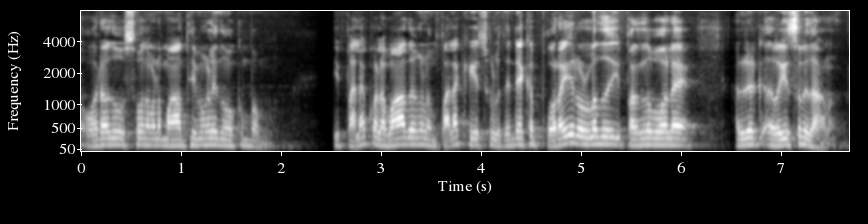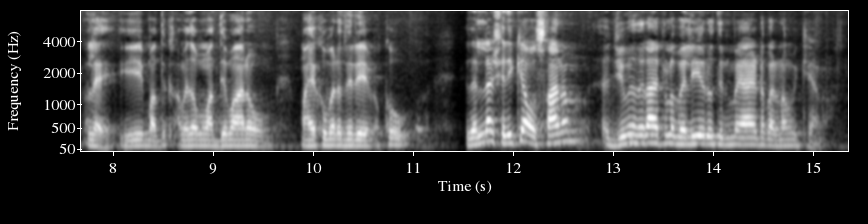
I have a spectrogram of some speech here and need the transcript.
ഓരോ ദിവസവും നമ്മുടെ മാധ്യമങ്ങളിൽ നോക്കുമ്പം ഈ പല കൊലപാതകങ്ങളും പല കേസുകളും ഇതിന്റെയൊക്കെ പുറയിലുള്ളത് ഈ പറഞ്ഞതുപോലെ അതിന്റെ റീസൺ ഇതാണ് അല്ലേ? ഈ മദ് അമിത മദ്യപാനവും മയക്കുമരുന്നിന്റെയും ഒക്കെ ഇതെല്ലാം ശരിക്കും അവസാനം ജീവനെതിരായിട്ടുള്ള വലിയൊരു തിന്മയായിട്ട് പരിണമിക്കുകയാണ്.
